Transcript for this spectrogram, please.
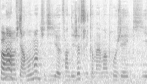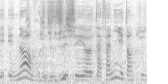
Enfin, non, puis à un moment, tu dis, euh, enfin déjà, c'est quand même un projet qui est énorme. C'est un projet C'est- d'une vie. C'est euh, ta famille est incluse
